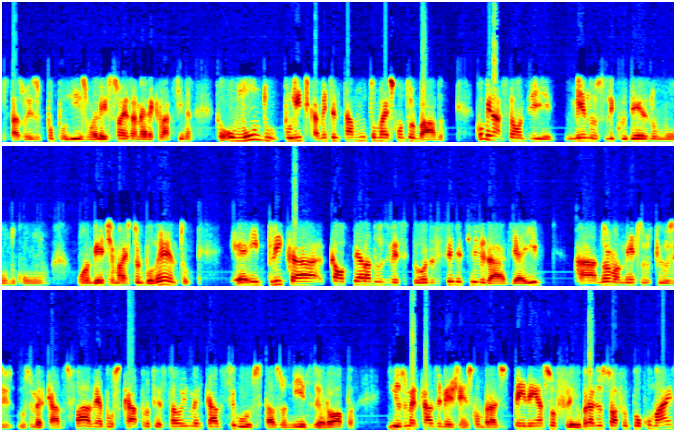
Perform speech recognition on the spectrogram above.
Estados Unidos, populismo, eleições na América Latina. Então, o mundo politicamente ele está muito mais conturbado. Combinação de menos liquidez no mundo com um ambiente mais turbulento é, implica cautela dos investidores, seletividade. E aí, ah, normalmente, o que os, os mercados fazem é buscar proteção em mercados seguros, Estados Unidos, Europa, e os mercados emergentes, como o Brasil, tendem a sofrer. O Brasil sofre um pouco mais,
